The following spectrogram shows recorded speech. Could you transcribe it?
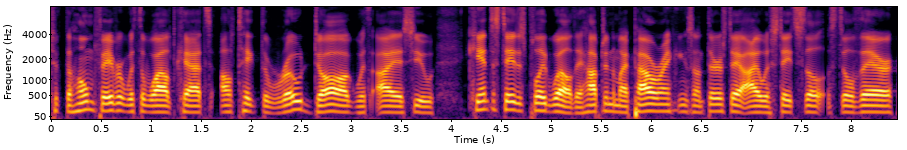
took the home favorite with the Wildcats. I'll take the road dog with ISU. Kansas State has played well. They hopped into my power rankings on Thursday. Iowa State still still there,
